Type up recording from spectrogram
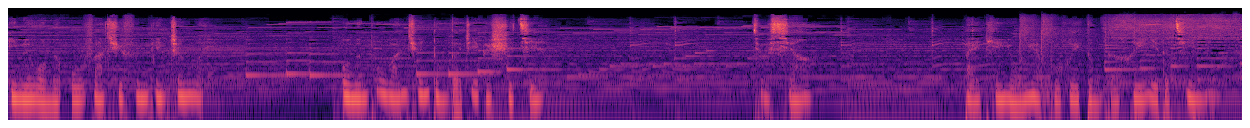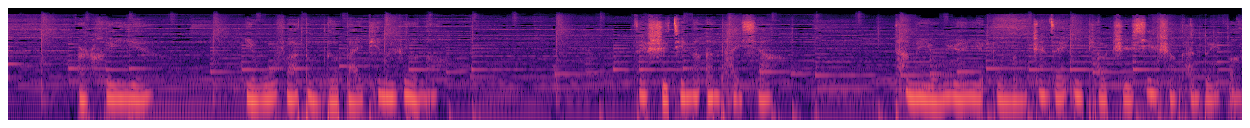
因为我们无法去分辨真伪，我们不完全懂得这个世界，就像。白天永远不会懂得黑夜的寂寞，而黑夜也无法懂得白天的热闹。在时间的安排下，他们永远也不能站在一条直线上看对方，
